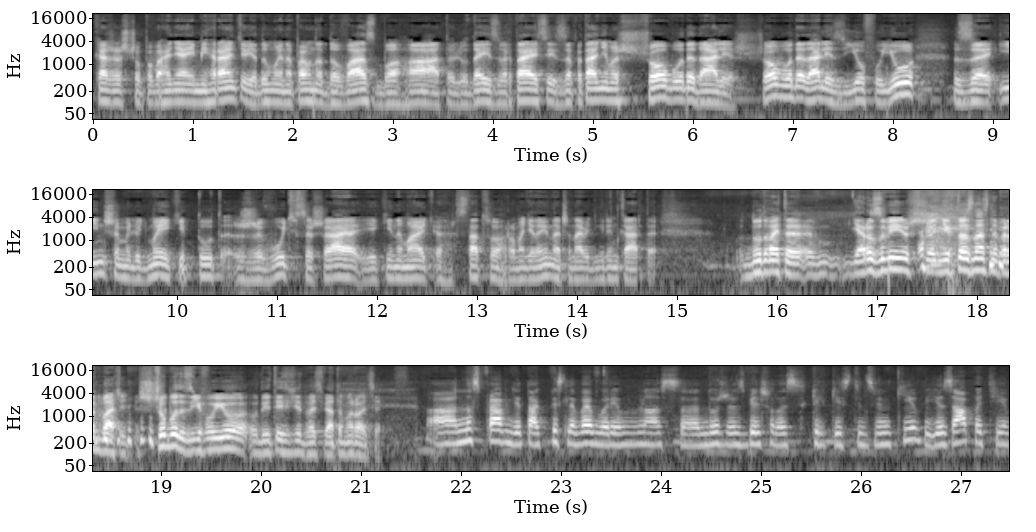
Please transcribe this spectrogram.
каже, що повиганяє іммігрантів. Я думаю, напевно, до вас багато людей звертаються із запитаннями, що буде далі, що буде далі з ЮФУ, з іншими людьми, які тут живуть в США, які не мають статусу громадянина чи навіть грін-карти. Ну, давайте. ем, Я розумію, що ніхто з нас не передбачить, що буде з ЮФОЮ у 2025 році. А, насправді так, після виборів у нас е, дуже збільшилась кількість дзвінків і запитів.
